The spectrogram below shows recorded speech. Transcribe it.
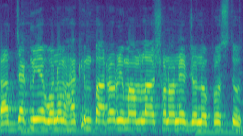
রাজ্জাক মিয়া বনাম হাকিম পাটোয়ারি মামলা শুনানির জন্য প্রস্তুত।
